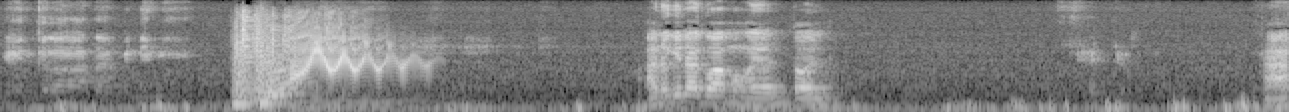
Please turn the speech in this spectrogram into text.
ngayon ka lang ata pinili. Ano ginagawa mo ngayon, Tol? Ha?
